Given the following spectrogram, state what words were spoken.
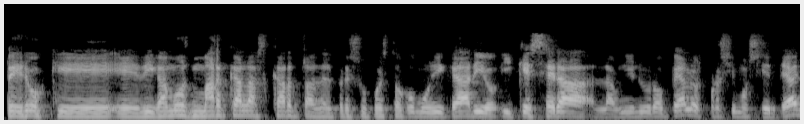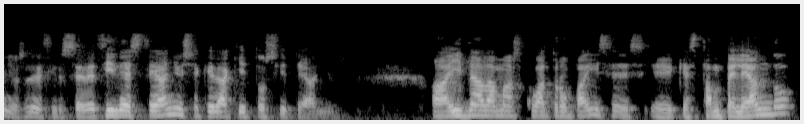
pero que, eh, digamos, marca las cartas del presupuesto comunitario y que será la Unión Europea los próximos siete años. Es decir, se decide este año y se queda quieto siete años. Hay nada más cuatro países eh, que están peleando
